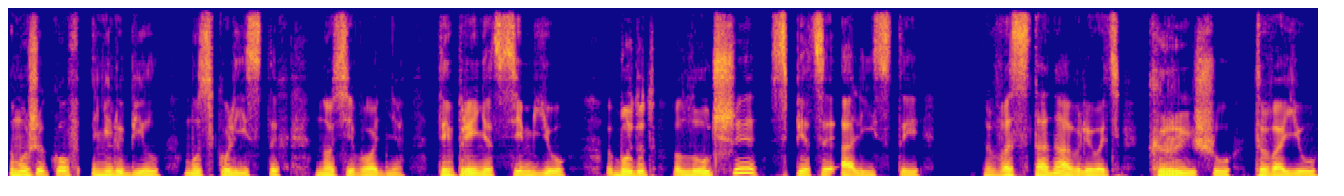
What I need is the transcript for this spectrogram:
Мужиков не любил, мускулистых, но сегодня ты принят в семью, будут лучшие специалисты восстанавливать крышу твою,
